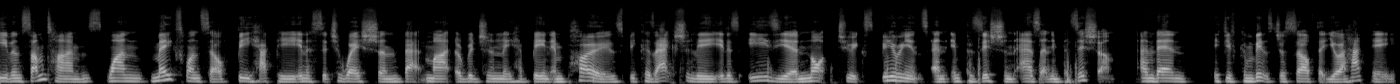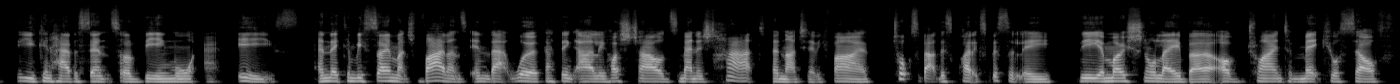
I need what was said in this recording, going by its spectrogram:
even sometimes one makes oneself be happy in a situation that mm. might originally have been imposed because actually it is easier not to experience an imposition as an imposition. And then if you've convinced yourself that you're happy, you can have a sense of being more at ease. And there can be so much violence in that work. I think Arlie Hochschild's Managed Heart in 1985 talks about this quite explicitly the emotional labor of trying to make yourself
